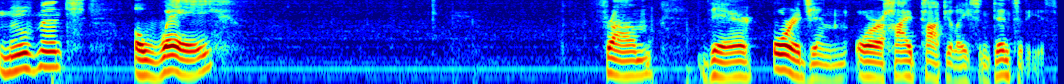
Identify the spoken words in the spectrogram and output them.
Movement away from their origin or high population densities.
